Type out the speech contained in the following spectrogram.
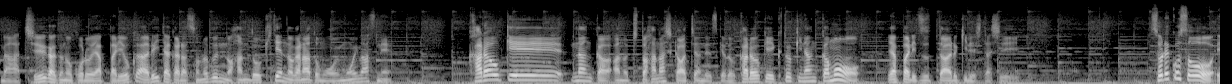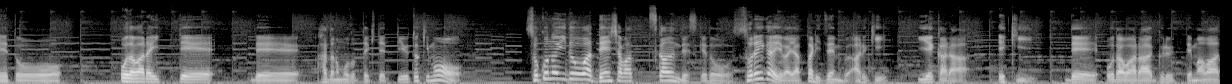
まあ中学の頃やっぱりよく歩いたからその分の反動来てんのかなとも思いますね。カラオケなんかあのちょっと話変わっちゃうんですけどカラオケ行く時なんかもやっぱりずっと歩きでしたし。それこそえっ、と小田原行ってで秦野戻ってきてっていう時もそこの移動は電車は使うんですけどそれ以外はやっぱり全部歩き家から駅で小田原ぐるって回っ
